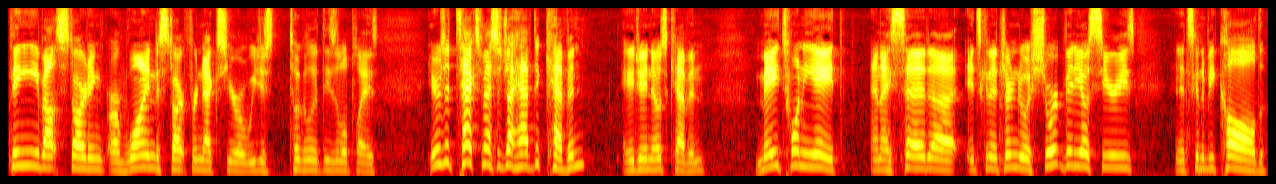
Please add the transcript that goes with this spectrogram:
thinking about starting or wanting to start for next year. Or we just took a look at these little plays. Here's a text message I have to Kevin. AJ knows Kevin. May 28th, and I said uh, it's going to turn into a short video series, and it's going to be called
